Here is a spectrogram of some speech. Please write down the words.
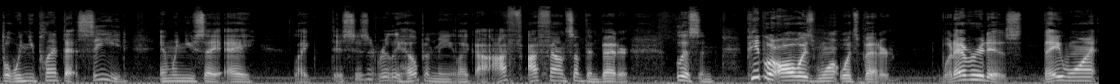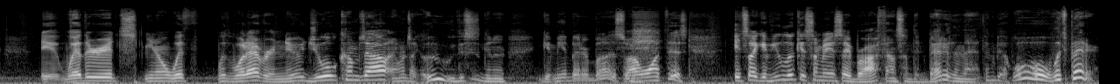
But when you plant that seed and when you say, "Hey, like this isn't really helping me. Like I I found something better." Listen, people always want what's better. Whatever it is, they want it, whether it's, you know, with with whatever new Juul comes out, and everyone's like, "Ooh, this is gonna get me a better buzz, so I want this." It's like if you look at somebody and say, "Bro, I found something better than that," they're gonna be like, "Whoa, whoa, what's better?"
